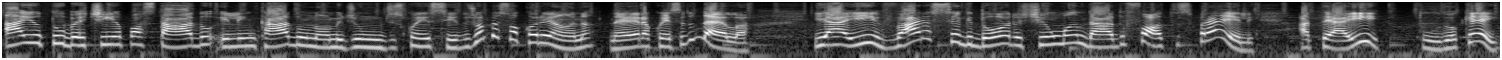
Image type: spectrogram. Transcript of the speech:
a youtuber tinha postado e linkado o nome de um desconhecido, de uma pessoa coreana, né? Era conhecido dela. E aí, várias seguidoras tinham mandado fotos para ele. Até aí, tudo ok.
